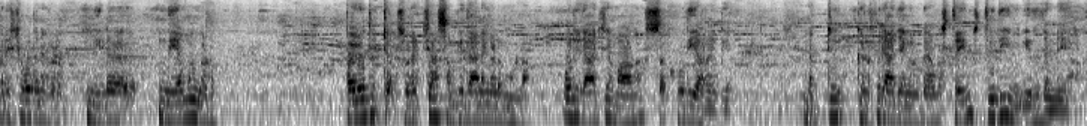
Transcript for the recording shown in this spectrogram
പരിശോധനകളും നില നിയമങ്ങളും പഴുതുറ്റ സുരക്ഷാ സംവിധാനങ്ങളുമുള്ള ഒരു രാജ്യമാണ് സൗദി അറേബ്യ. മറ്റ് ഗൾഫ് രാജ്യങ്ങളുടെ അവസ്ഥയും സ്ഥിതിയും ഇത് തന്നെയാണ്.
